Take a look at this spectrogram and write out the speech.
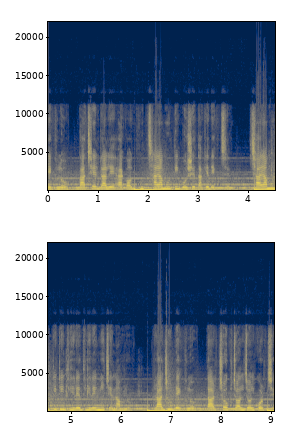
দেখল, গাছের ডালে এক অদ্ভুত ছায়ামূর্তি বসে তাকে দেখছে। ছায়ামূর্তিটি ধীরে ধীরে নিচে নামলো। রাজু দেখল, তার চোখ জলজল করছে,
